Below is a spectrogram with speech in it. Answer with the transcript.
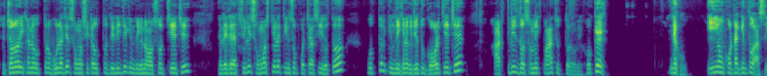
তো চলো এখানে উত্তর ভুল আছে, সমষ্টিটা উত্তর দিয়ে দিয়েছে, কিন্তু এখানে অসৎ চেয়েছে। তাহলে এটা অ্যাকচুয়ালি সমষ্টি হলে তিনশো পঁচাশি হতো উত্তর, কিন্তু এখানে যেহেতু গড় চেয়েছে, আটত্রিশ দশমিক পাঁচ উত্তর হবে। ওকে দেখো এই অঙ্কটা কিন্তু আসে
